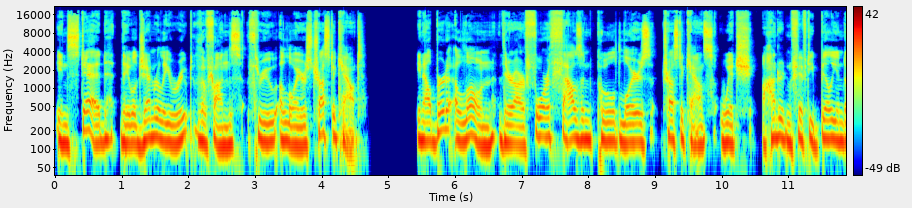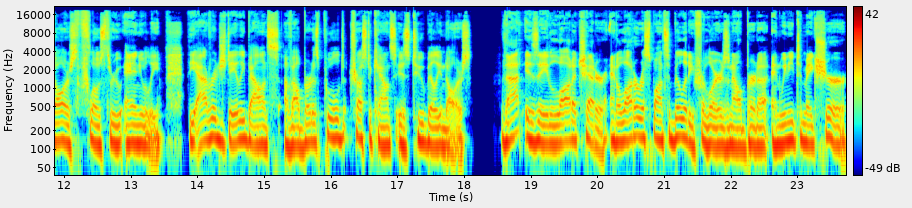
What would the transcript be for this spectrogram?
Instead, they will generally route the funds through a lawyer's trust account. In Alberta alone, there are 4,000 pooled lawyers' trust accounts, which $150 billion flows through annually. The average daily balance of Alberta's pooled trust accounts is $2 billion. That is a lot of cheddar and a lot of responsibility for lawyers in Alberta, and we need to make sure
